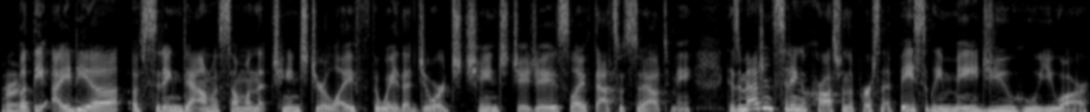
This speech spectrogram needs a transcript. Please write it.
Right. but the idea of sitting down with someone that changed your life the way that george changed jj's life that's what stood out to me because imagine sitting across from the person that basically made you who you are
